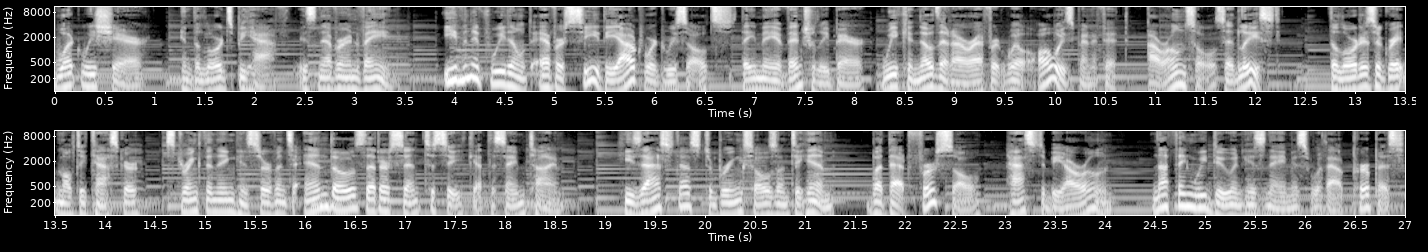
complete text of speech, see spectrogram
What we share in the Lord's behalf is never in vain. Even if we don't ever see the outward results they may eventually bear, we can know that our effort will always benefit our own souls at least. The Lord is a great multitasker, strengthening his servants and those that are sent to seek at the same time. He's asked us to bring souls unto him, but that first soul has to be our own. Nothing we do in his name is without purpose,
